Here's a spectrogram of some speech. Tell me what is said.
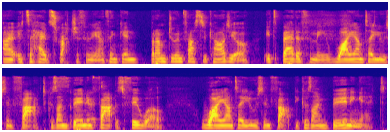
Uh, it's a head scratcher for me. I'm thinking, but I'm doing fasted cardio. It's better for me. Why aren't I losing fat? Because I'm burning good. fat as fuel. Why aren't I losing fat? Because I'm burning it.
